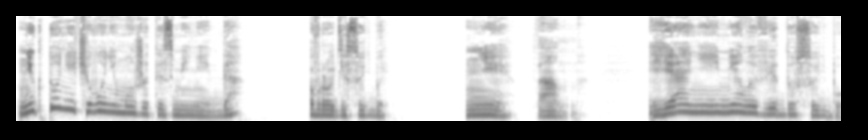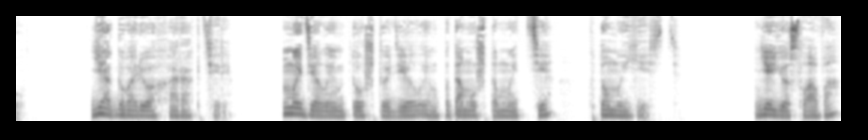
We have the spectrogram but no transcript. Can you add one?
Никто ничего не может изменить, да? Вроде судьбы. Нет, Анна, я не имела в виду судьбу. Я говорю о характере. Мы делаем то, что делаем, потому что мы те, кто мы есть. Ее слова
